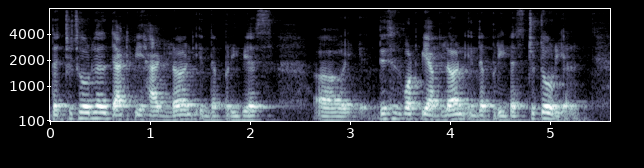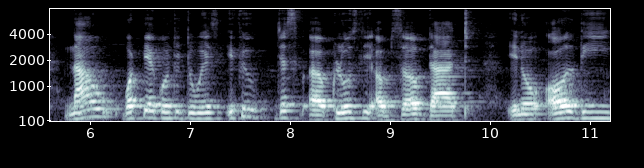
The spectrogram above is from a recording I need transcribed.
the tutorial that we had learned in the previous uh, this is what we have learned in the previous tutorial. Now what we are going to do is if you just uh, closely observe that you know all the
